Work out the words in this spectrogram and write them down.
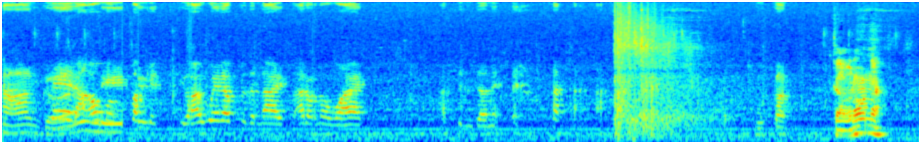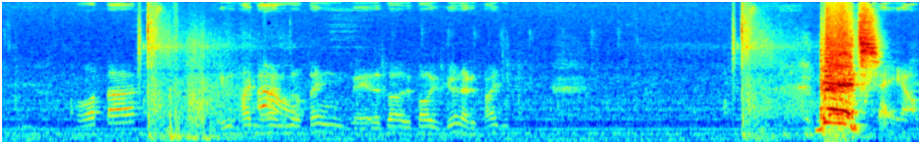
I'm good. man, I almost fucking, you I went up for the knife. I don't know why. I should have done it. Cabrona. Jota. He was hiding behind a little thing. That's all, that's all he's good at is hiding. Bitch! Damn.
